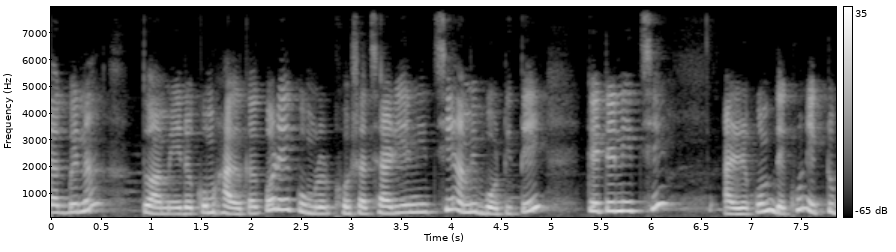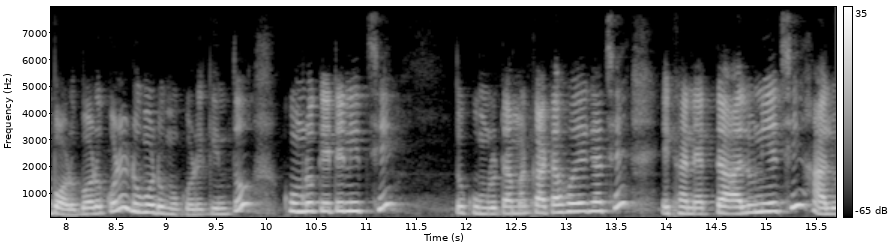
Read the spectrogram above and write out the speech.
লাগবে না। তো আমি এরকম হালকা করে কুমড়োর খোসা ছাড়িয়ে নিচ্ছি, আমি বটিতেই কেটে নিচ্ছি। আর এরকম দেখুন, একটু বড় বড় করে, ডুমো ডুমো করে কিন্তু কুমড়ো কেটে নিচ্ছি। তো কুমড়োটা আমার কাটা হয়ে গেছে, এখানে একটা আলু নিয়েছি, আলু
